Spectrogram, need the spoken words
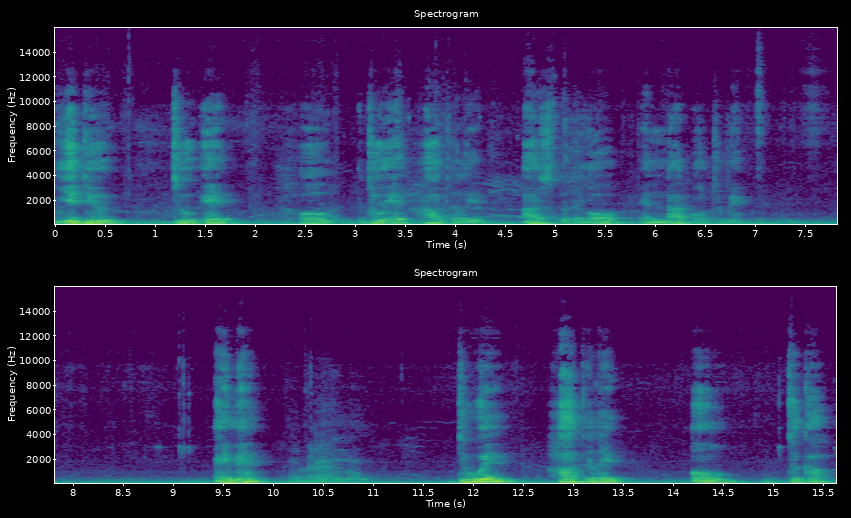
you do, do it whole, do it heartily as to the Lord and not unto men. Amen. Amen. Do it heartily unto God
